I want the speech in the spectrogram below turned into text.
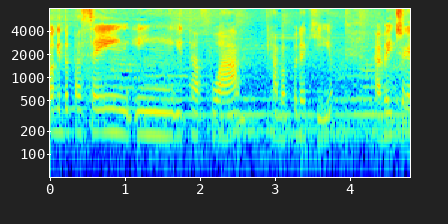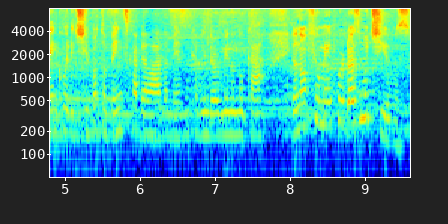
vlog do passeio em, em Itapuá acaba por aqui. Acabei de chegar em Curitiba, tô bem descabelada mesmo, que eu vim dormindo no carro. Eu não filmei por dois motivos.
